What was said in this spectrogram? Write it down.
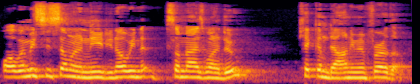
Or when we see someone in need, you know we sometimes want to do? Kick them down even further.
